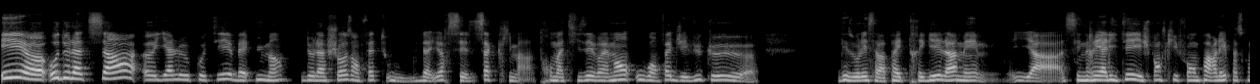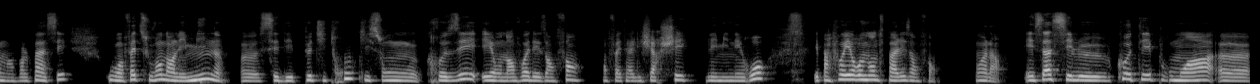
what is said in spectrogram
Et euh, au-delà de ça, euh, il y a le côté ben, humain de la chose, en fait, où d'ailleurs, c'est ça qui m'a traumatisé vraiment, où en fait, j'ai vu que, euh, désolé, ça va pas être très gai là, mais c'est une réalité et je pense qu'il faut en parler parce qu'on n'en parle pas assez, où en fait, souvent dans les mines, c'est des petits trous qui sont creusés et on envoie des enfants en fait, aller chercher les minéraux. Et parfois, ils remontent pas les enfants. Voilà. Et ça, c'est le côté pour moi, euh,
